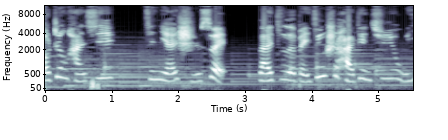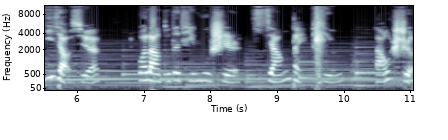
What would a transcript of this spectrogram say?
叫郑涵熙，今年十岁，来自北京市海淀区五一小学。我朗读的题目是《想北平》，老舍。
